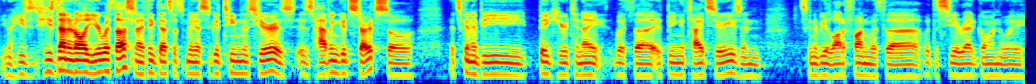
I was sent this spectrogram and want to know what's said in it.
you know, he's he's done it all year with us, and I think that's what's made us a good team this year is is having good starts. So, it's going to be big here tonight with uh, it being a tied series, and it's going to be a lot of fun with uh, with the Sea Red going the way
